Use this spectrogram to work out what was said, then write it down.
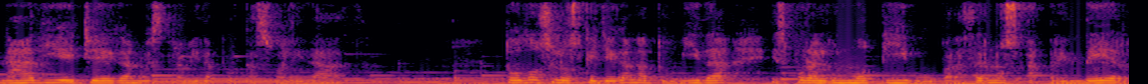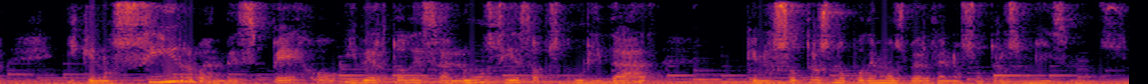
Nadie llega a nuestra vida por casualidad. Todos los que llegan a tu vida es por algún motivo, para hacernos aprender y que nos sirvan de espejo y ver toda esa luz y esa oscuridad que nosotros no podemos ver de nosotros mismos.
